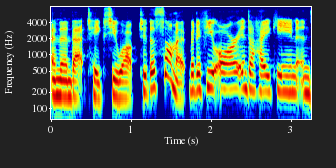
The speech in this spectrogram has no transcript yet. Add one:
And then that takes you up to the summit. But if you are into hiking and,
